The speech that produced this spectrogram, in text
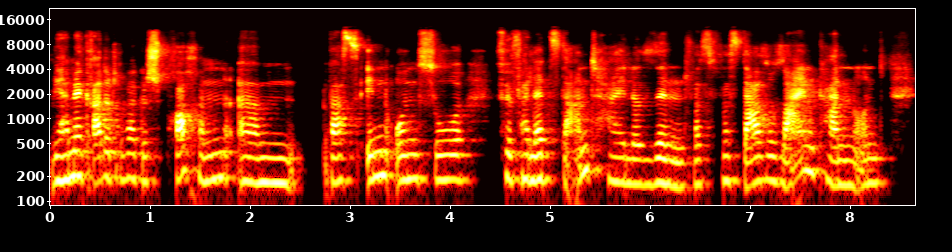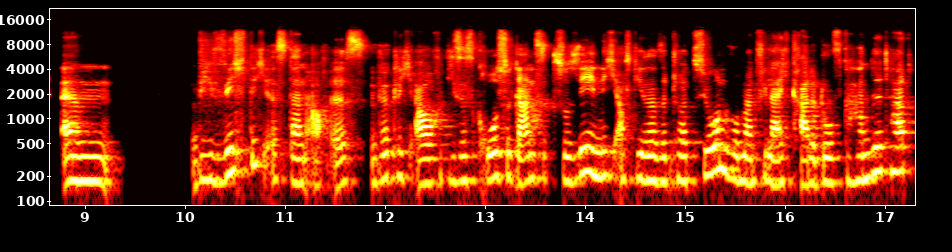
wir haben ja gerade drüber gesprochen, ähm, was in uns so für verletzte Anteile sind, was, was da so sein kann. Und ähm, wie wichtig es dann auch ist, wirklich auch dieses große Ganze zu sehen, nicht aus dieser Situation, wo man vielleicht gerade doof gehandelt hat,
